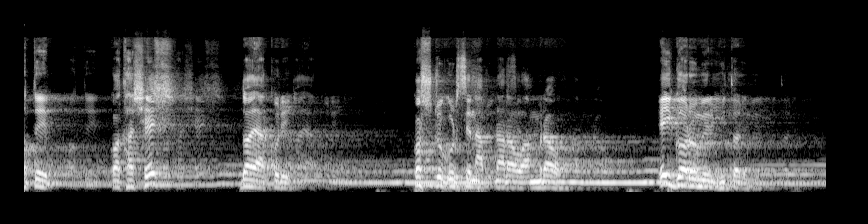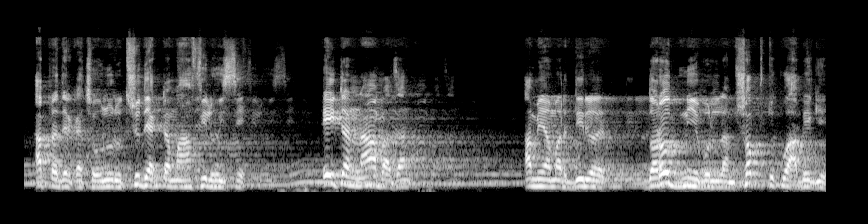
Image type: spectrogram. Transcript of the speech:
অতএব কথা শেষ। দয়া করে কষ্ট করছেন আপনারাও, আমরাও এই গরমের ভিতরে। আপনাদের কাছে অনুরোধ, শুধু একটা মাহফিল হইছে। এইটা না বাজান, আমি আমার দৃঢ় দরদ নিয়ে বললাম, সবটুকু আবেগে।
